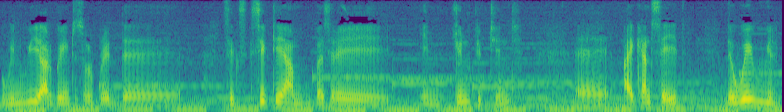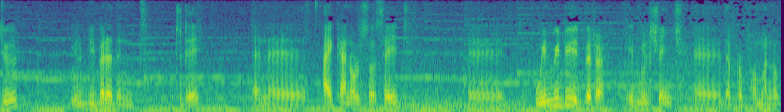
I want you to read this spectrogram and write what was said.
when we are going to celebrate the 60th anniversary in June 15th, uh, I can say it, the way we will do will be better than today. And uh, I can also say it, when we do it better, it will change uh, the performance of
